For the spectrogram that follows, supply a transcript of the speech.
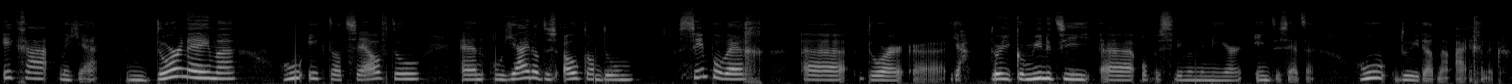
ik ga met je doornemen hoe ik dat zelf doe en hoe jij dat dus ook kan doen. Simpelweg uh, door, uh, ja, door je community uh, op een slimme manier in te zetten. Hoe doe je dat nou eigenlijk?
